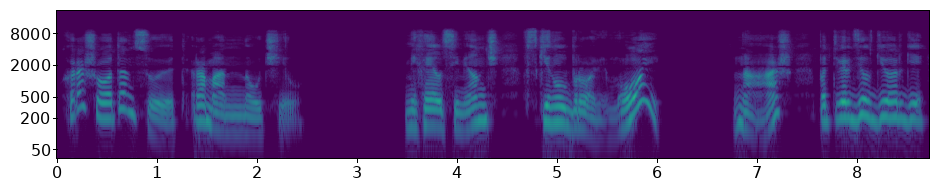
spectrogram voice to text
Хорошо танцует, Роман научил». Михаил Семенович вскинул брови. «Мой?» «Наш», — подтвердил Георгий.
